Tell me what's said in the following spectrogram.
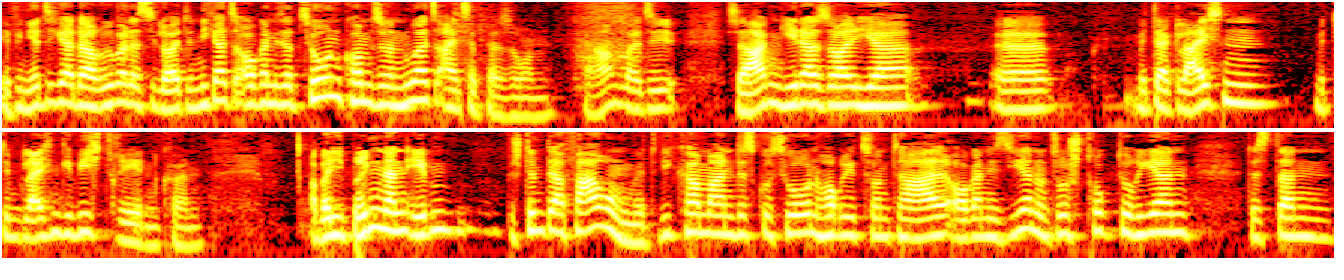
definiert sich ja darüber, dass die Leute nicht als Organisation kommen, sondern nur als Einzelpersonen. Ja, weil sie sagen, jeder soll hier äh, mit der gleichen, mit dem gleichen Gewicht reden können. Aber die bringen dann eben bestimmte Erfahrungen mit. Wie kann man Diskussionen horizontal organisieren und so strukturieren, dass dann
